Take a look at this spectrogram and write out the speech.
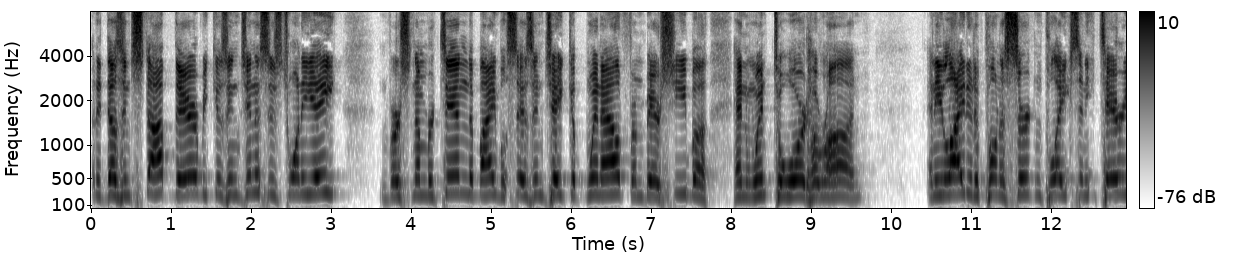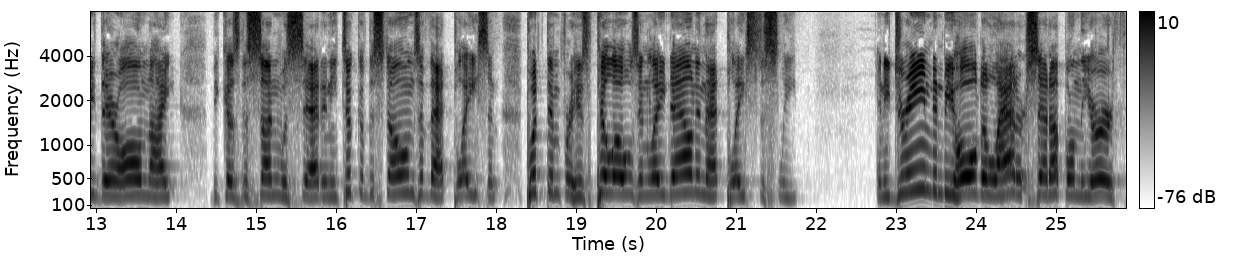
But it doesn't stop there because in Genesis 28, Verse number 10, the Bible says, And Jacob went out from Beersheba and went toward Haran. And he lighted upon a certain place, and he tarried there all night because the sun was set. And he took of the stones of that place and put them for his pillows and lay down in that place to sleep. And he dreamed, and behold, a ladder set up on the earth,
